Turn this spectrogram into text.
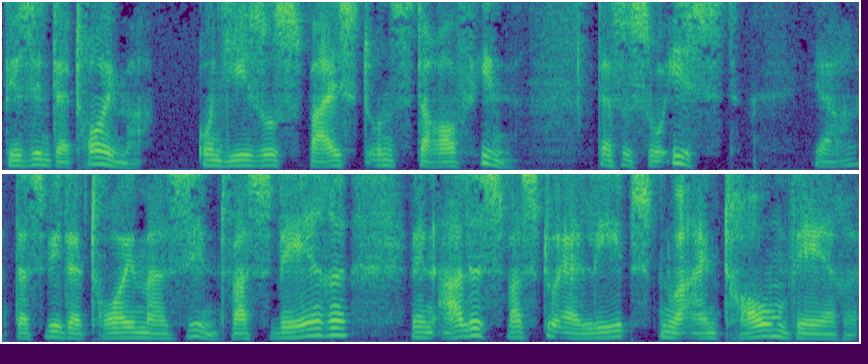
Wir sind der Träumer. Und Jesus weist uns darauf hin, dass es so ist, ja, dass wir der Träumer sind. Was wäre, wenn alles, was du erlebst, nur ein Traum wäre,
